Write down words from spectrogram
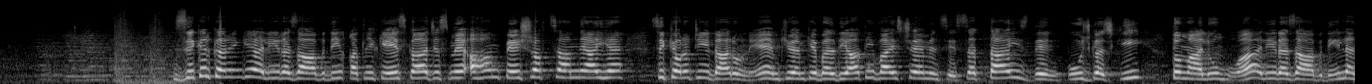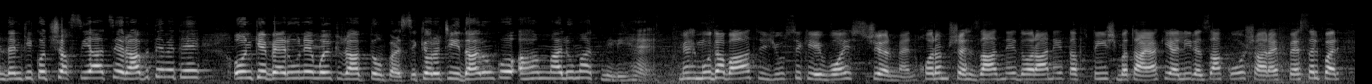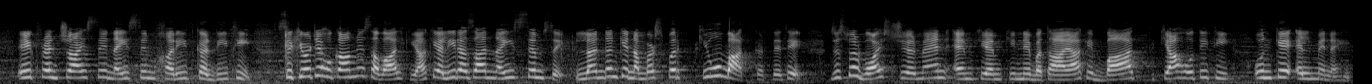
ज़िक्र करेंगे अली रजा आबदी कत्ल केस का, जिसमें अहम पेशरफ सामने आई है। सिक्योरिटी इदारों ने एम क्यू एम के बल्दियाती वाइस चेयरमैन से 27 दिन पूछगछ की। तो मालूम हुआ, अली रजा आबदी लंदन की कुछ शख्सियात से रबते में थे। उनके बैरून मुल्क रबतों पर सिक्योरिटी इदारों को अहम मालूम मिली हैं। महमूदाबाद यूसी के वाइस चेयरमैन खुरम शहजाद ने दौरान तफ्तीश बताया कि अली रजा को शारा फैसल पर एक फ्रेंचाइज से नई सिम खरीद कर दी थी। सिक्योरिटी हुकाम ने सवाल किया कि अली रजा नई सिम से लंदन के नंबर्स पर क्यों बात करते थे, जिस पर वॉइस चेयरमैन एम ने बताया कि बात क्या होती थी, उनके इल्म में नहीं।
